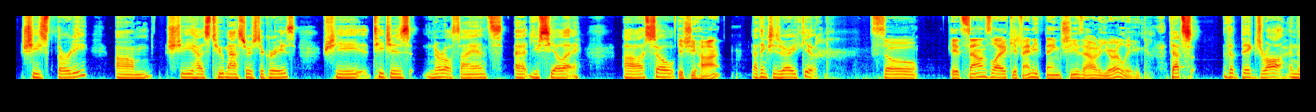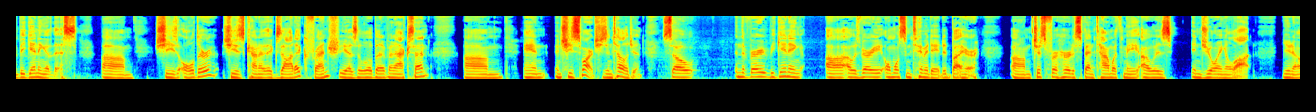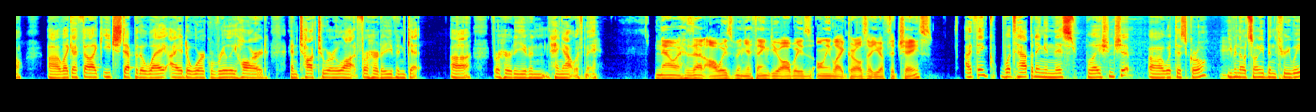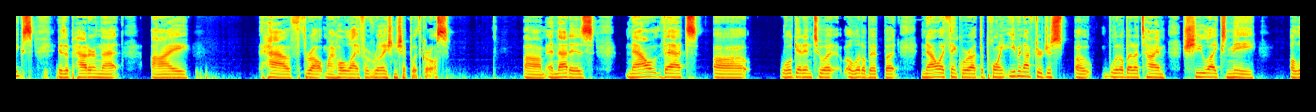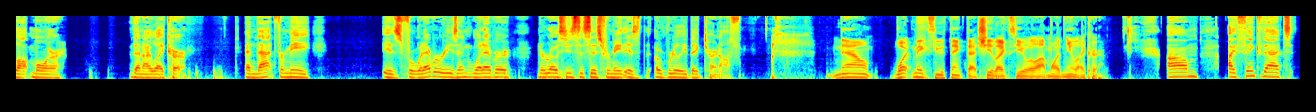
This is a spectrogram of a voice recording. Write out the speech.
She's 30. Um, she has two master's degrees. She teaches neuroscience at UCLA. Uh, so Is she hot? I think she's very cute. So it sounds like, if anything, she's out of your league. That's the big draw in the beginning of this. Um, she's older. She's kind of exotic, French. She has a little bit of an accent, um, and and she's smart. She's intelligent. So, in the very beginning, uh, I was very almost intimidated by her. Um, just for her to spend time with me, I was enjoying a lot. You know, uh, like I felt like each step of the way, I had to work really hard and talk to her a lot for her to even get, uh, for her to even hang out with me. Now, has that always been your thing? Do you always only like girls that you have to chase? I think what's happening in this relationship uh, with this girl, even though it's only been three weeks, is a pattern that I have throughout my whole life of relationship with girls. Um, and that is now that uh, we'll get into it a little bit, but now I think we're at the point, even after just a little bit of time, she likes me a lot more than I like her. And that for me is for whatever reason, whatever neuroses this is for me, is a really big turnoff. Now, what makes you think that she likes you a lot more than you like her? Um, I think that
